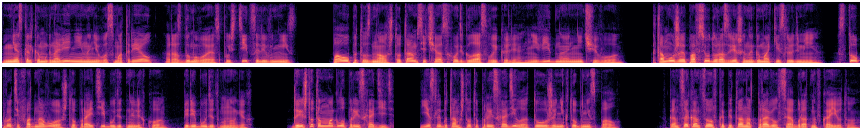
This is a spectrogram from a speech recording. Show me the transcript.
Несколько мгновений на него смотрел, раздумывая, спуститься ли вниз. По опыту знал, что там сейчас хоть глаз выколи, не видно ничего. К тому же повсюду развешаны гамаки с людьми, Сто против одного, что пройти будет нелегко, перебудет многих. Да и что там могло происходить? Если бы там что-то происходило, то уже никто бы не спал. В конце концов, капитан отправился обратно в каюту.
